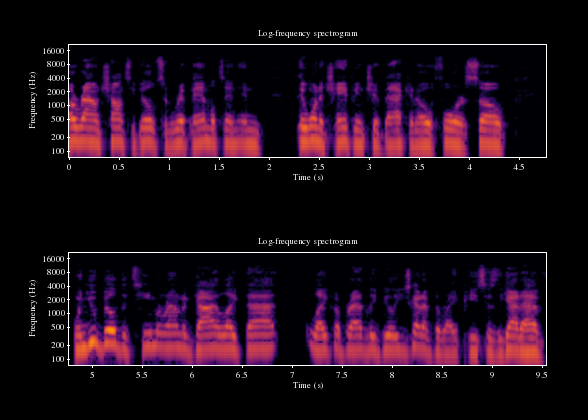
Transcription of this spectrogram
around Chauncey Billups and Rip Hamilton, and they won a championship back in 04. So when you build a team around a guy like that, like a Bradley Beal, you just got to have the right pieces. You got to have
